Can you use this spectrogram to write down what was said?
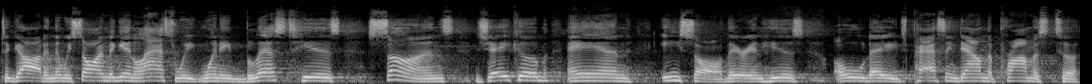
to God. And then we saw him again last week when he blessed his sons, Jacob and Esau, there in his old age, passing down the promise to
